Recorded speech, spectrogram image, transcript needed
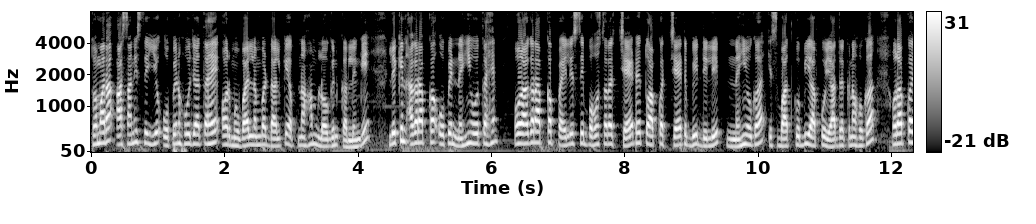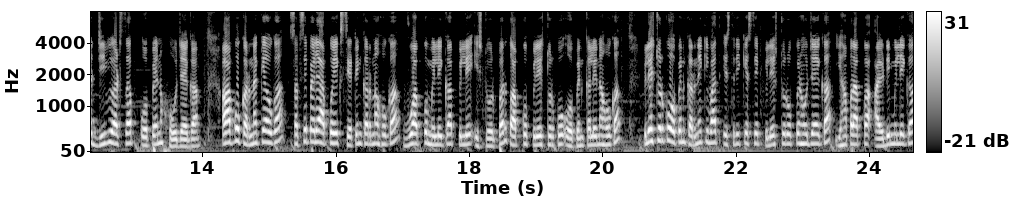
तो हमारा आसानी से ये ओपन हो जाता है और मोबाइल नंबर डाल के अपना हम लॉगिन कर लेंगे। लेकिन अगर आपका ओपन नहीं होता है और अगर आपका पहले से बहुत सारा चैट है तो आपका चैट भी डिलीट नहीं होगा। इस बात को भी आपको याद रखना होगा और आपका जीबी व्हाट्सएप ओपन हो जाएगा। अब आपको करना क्या होगा? सबसे पहले आपको एक सेटिंग करना होगा। वो आपको मिलेगा प्ले स्टोर पर तो आपको प्ले स्टोर को ओपन कर लेना होगा। प्ले स्टोर को ओपन करने के बाद इस तरीके से प्ले स्टोर ओपन हो जाएगा। यहाँ पर आपका आईडी मिलेगा।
